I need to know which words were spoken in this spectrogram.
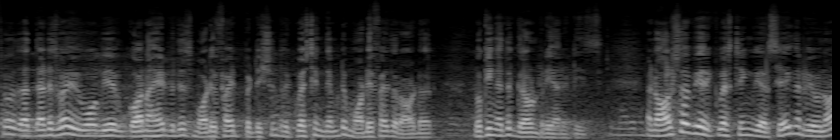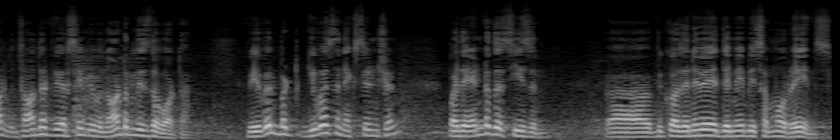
So that, that is why we, we have gone ahead with this modified petition requesting them to modify their order, looking at the ground realities. And also we are requesting, we are saying that we will not, it's not that we are saying we will not release the water. We will, but give us an extension by the end of the season, uh, because anyway there may be some more rains.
